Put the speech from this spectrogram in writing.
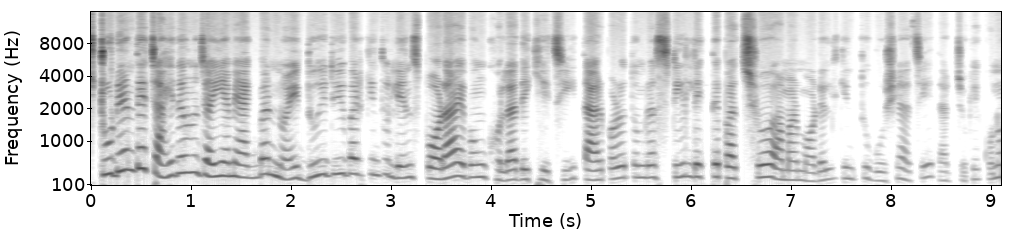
স্টুডেন্টদের চাহিদা অনুযায়ী আমি একবার নয় দুই দুইবার কিন্তু লেন্স পরা এবং খোলা দেখিয়েছি। তারপরেও তোমরা স্টিল দেখতে পাচ্ছ আমার মডেল কিন্তু বসে আছে তার চোখে কোনো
